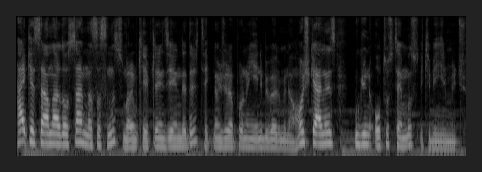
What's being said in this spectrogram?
Herkese selamlar dostlar. Nasılsınız? Umarım keyifleriniz yerindedir. Teknoloji raporunun yeni bir bölümüne hoş geldiniz. Bugün 30 Temmuz 2023.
